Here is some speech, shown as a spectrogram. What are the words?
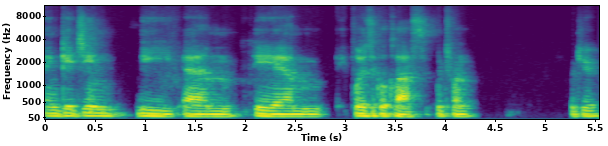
engaging the um, the um, political class? Which one would you?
